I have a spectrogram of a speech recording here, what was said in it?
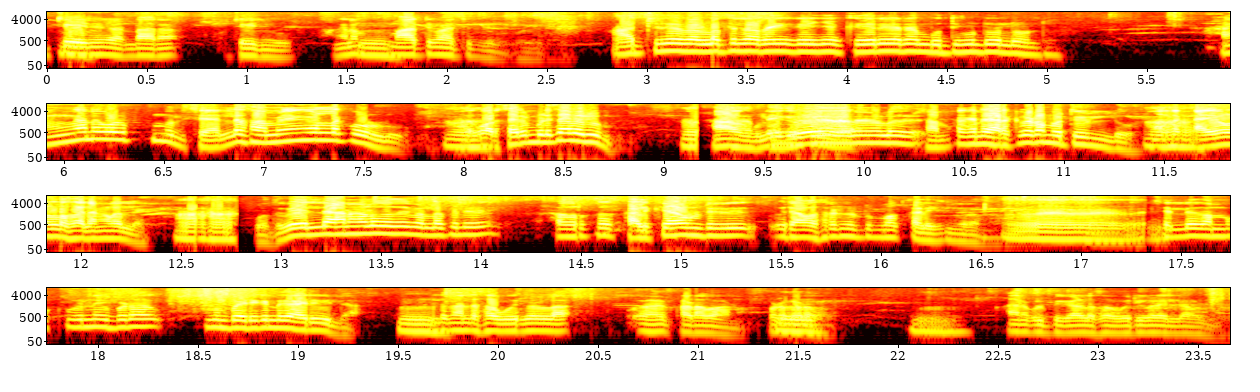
ഉച്ച കഴിഞ്ഞ് രണ്ടാന ഉച്ച കഴിഞ്ഞ് പോകും. അങ്ങനെ മാറ്റി മാറ്റി പോകും ആറ്റിലെ വെള്ളത്തിൽ ഇറങ്ങി കഴിഞ്ഞാൽ കയറി വരാൻ ബുദ്ധിമുട്ട് വല്ലതും ഉണ്ട്? അങ്ങനെ കുഴപ്പമൊന്നുമില്ല. ചില സമയങ്ങളിലൊക്കെ ഉള്ളൂ. കുറച്ചേരം പിടിച്ചാൽ വരും. ആ ഉള്ളിലേക്ക് പൊതുവെ ആനകൾ നമുക്ക് അങ്ങനെ ഇറക്കി വിടാൻ പറ്റില്ലല്ലോ നല്ല കയമുള്ള സ്ഥലങ്ങളല്ലേ? പൊതുവെ എല്ലാ ആനകളും അത് വെള്ളത്തിൽ അവർക്ക് കളിക്കാൻ വേണ്ടി ഒരു- അവസരം കിട്ടുമ്പോൾ കളിക്കുന്നതാണ്. ചില നമുക്ക് പിന്നെ ഇവിടെ ഒന്നും പേടിക്കേണ്ട കാര്യമില്ല. ഇവിടെ നല്ല സൗകര്യമുള്ള കടവാണ്. ഇവിടെ കടവ്. ആന കുളിപ്പിക്കാനുള്ള സൗകര്യങ്ങളെല്ലാം ഉണ്ട്.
